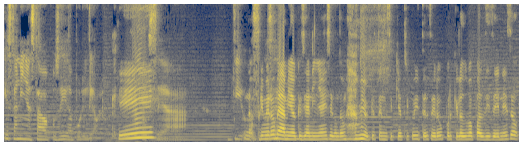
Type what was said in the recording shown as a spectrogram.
que esta niña estaba poseída por el diablo. O ¿Qué? sea, Dios. No, o primero sea, me da miedo que sea niña y segundo me da miedo que esté en un psiquiátrico y tercero porque los papás dicen eso.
